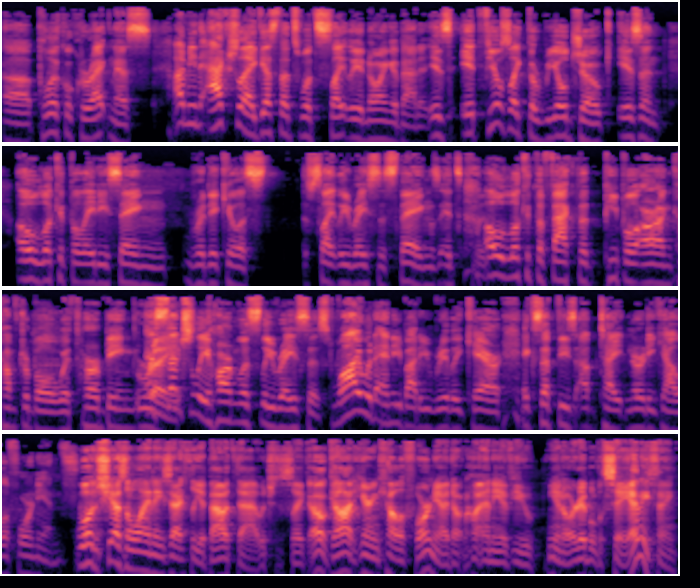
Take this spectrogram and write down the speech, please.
uh, political correctness. I mean, actually, I guess that's what's slightly annoying about it. Is it feels like the real joke isn't oh look at the lady saying ridiculous, slightly racist things. It's oh look at the fact that people are uncomfortable with her being Right. essentially harmlessly racist. Why would anybody really care except these uptight, nerdy Californians? Well, she has a line exactly about that, which is like, "Oh God, here in California, I don't know how any of you, you know, are able to say anything."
